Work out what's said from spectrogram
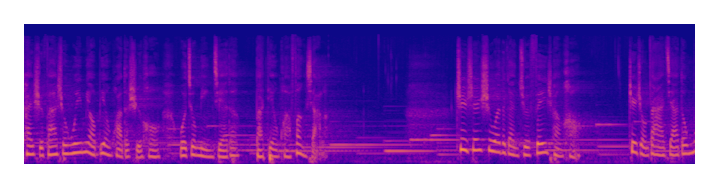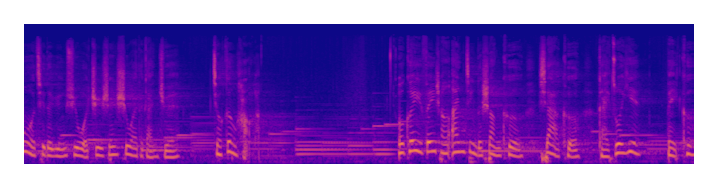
开始发生微妙变化的时候，我就敏捷的把电话放下了。置身事外的感觉非常好，这种大家都默契的允许我置身事外的感觉，就更好了。我可以非常安静的上课、下课、改作业、备课。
